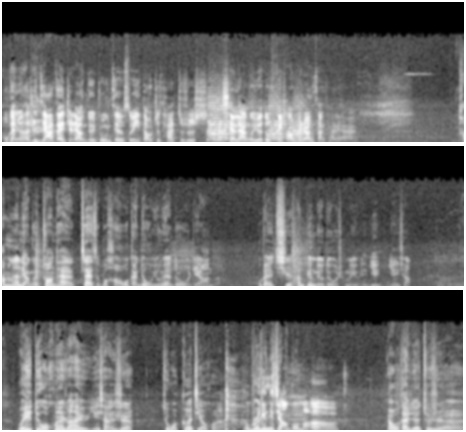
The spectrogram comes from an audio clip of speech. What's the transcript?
我感觉他是夹在这两对中间，所以导致他就是前两个月都非常非常想谈恋爱。他们的两个状态再怎么好，我感觉我永远都是我这样子。我感觉其实他们并没有对我什么影影影响。唯一对我婚恋状态有影响的是，就我哥结婚，我不是跟你讲过吗？嗯，然后我感觉就是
